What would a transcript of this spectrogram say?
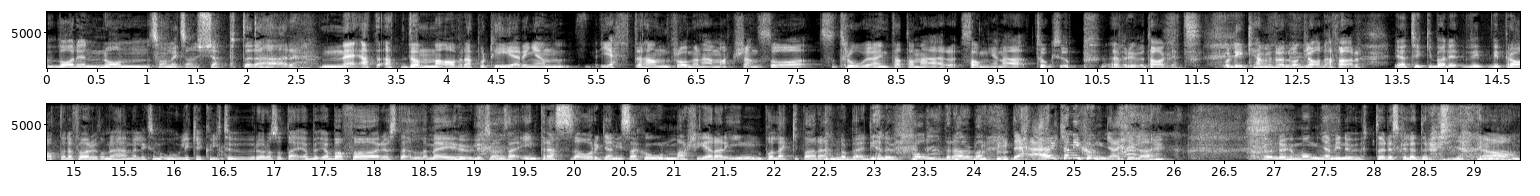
Var det någon som liksom köpte det här? Nej, att, att döma av rapporteringen i efterhand från den här matchen så, så tror jag inte att de här sångerna togs upp överhuvudtaget. Och det kan vi väl vara glada för. Jag tycker bara det, vi, vi pratade förut om det här med liksom olika kulturer och sånt där. Jag, jag bara föreställer mig hur liksom en så här intresseorganisation marscherar in på läktaren och börjar dela ut foldrar. Bara, det här kan ni sjunga killar. Jag undrar hur många minuter det skulle dröja innan.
